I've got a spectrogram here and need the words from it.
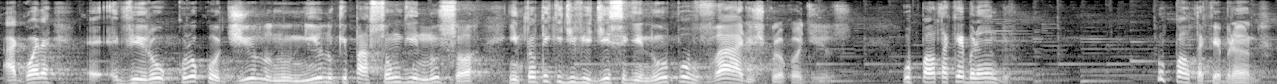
agora é, virou crocodilo no Nilo que passou um gnu só. Então tem que dividir esse gnu por vários crocodilos. O pau está quebrando. O pau está quebrando.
